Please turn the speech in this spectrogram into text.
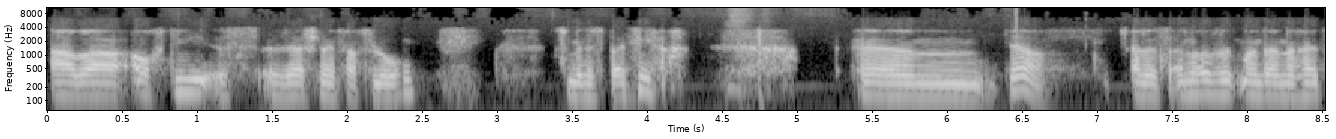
Aber auch die ist sehr schnell verflogen. Zumindest bei mir. Ähm, ja, alles andere wird man dann halt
